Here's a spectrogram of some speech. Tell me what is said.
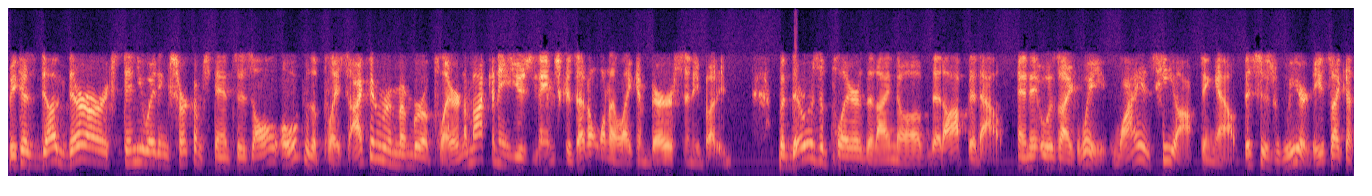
because Doug, there are extenuating circumstances all over the place. I can remember a player, and I'm not going to use names because I don't want to like embarrass anybody. But there was a player that I know of that opted out, and it was like, wait, why is he opting out? This is weird. He's like a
